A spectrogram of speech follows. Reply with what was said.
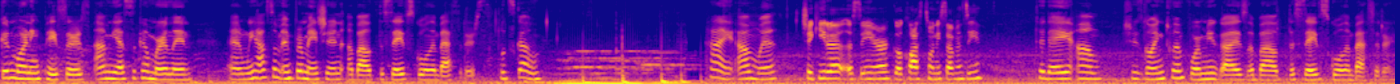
Good morning, Pacers. I'm Jessica Merlin, and we have some information about the Safe School Ambassadors. Let's go. Hi, I'm with. Chiquita, a senior, go class 2017. Today, um, she's going to inform you guys about the Safe School Ambassador.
